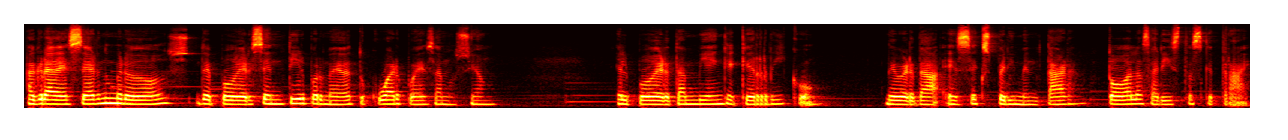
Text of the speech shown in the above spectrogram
Agradecer número dos, de poder sentir por medio de tu cuerpo esa emoción. El poder también que qué rico, de verdad, es experimentar todas las aristas que trae.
